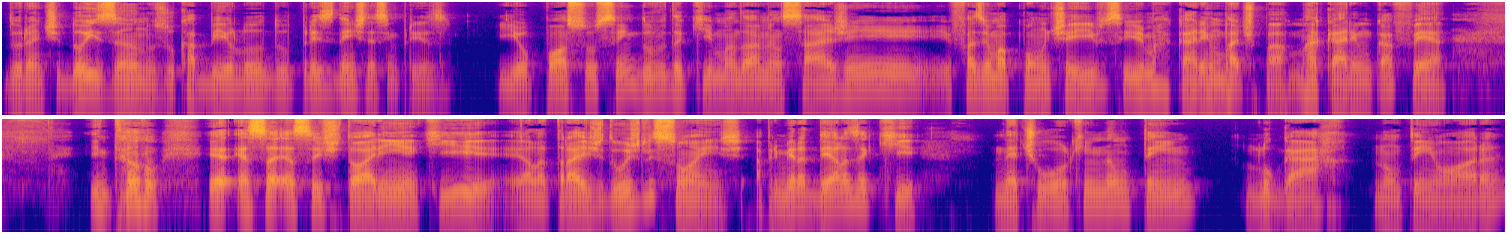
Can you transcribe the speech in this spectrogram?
durante dois anos o cabelo do presidente dessa empresa. E eu posso, sem dúvida, aqui mandar uma mensagem e fazer uma ponte aí, vocês marcarem um bate-papo, marcarem um café. Então, essa, essa historinha aqui, ela traz duas lições. A primeira delas é que networking não tem lugar, não tem hora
